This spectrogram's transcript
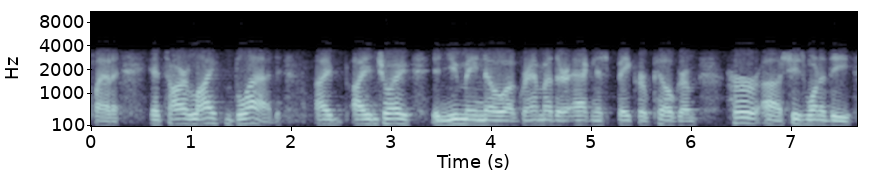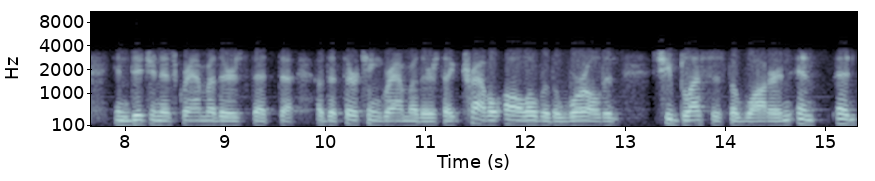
planet. It's our lifeblood. I, I enjoy, and you may know uh, grandmother Agnes Baker Pilgrim. Her, uh, she's one of the indigenous grandmothers that uh, of the 13 grandmothers that travel all over the world, and she blesses the water and and and,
